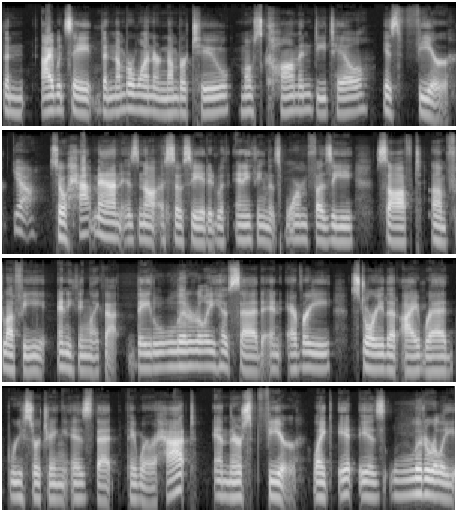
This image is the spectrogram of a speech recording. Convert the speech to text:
the I would say the number one or number two most common detail is fear. yeah. So Hat Man is not associated with anything that's warm, fuzzy, soft, um, fluffy, anything like that. They literally have said in every story that I read researching is that they wear a hat and there's fear. Like it is literally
